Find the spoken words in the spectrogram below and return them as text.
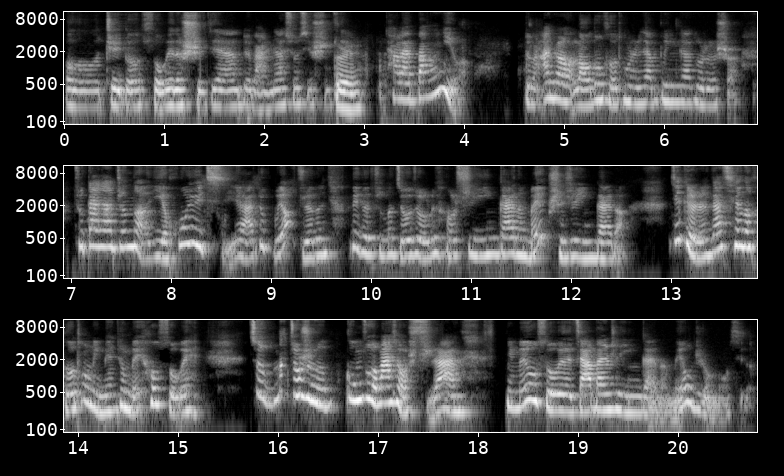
呃，这个所谓的时间，对吧？人家休息时间，他来帮你了，对吧？按照劳动合同，人家不应该做这个事儿。就大家真的也呼吁企业啊，就不要觉得那个什么九九六是应该的，没有谁是应该的。你给人家签的合同里面就没有所谓，就那就是工作八小时啊，你没有所谓的加班是应该的，没有这种东西的。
